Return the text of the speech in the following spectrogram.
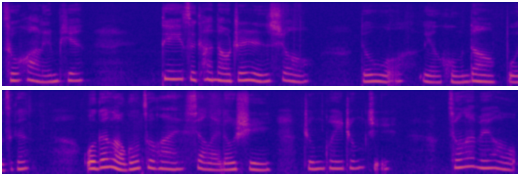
粗话连篇。第一次看到真人秀的我，脸红到脖子根。我跟老公做爱向来都是中规中矩。从来没有，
